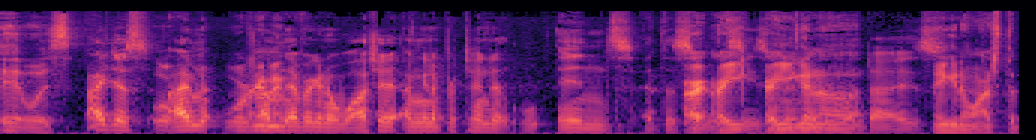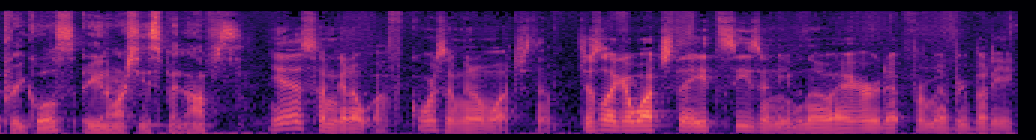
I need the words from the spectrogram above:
It was. I just I'm we're gonna- I'm never gonna watch it. I'm gonna pretend it ends at the Are, are you season. are you gonna dies? are you gonna watch the prequels? Are you gonna watch these spin-offs? Yes, I'm gonna. Of course, I'm gonna watch them. Just like I watched the eighth season, even though I heard it from everybody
